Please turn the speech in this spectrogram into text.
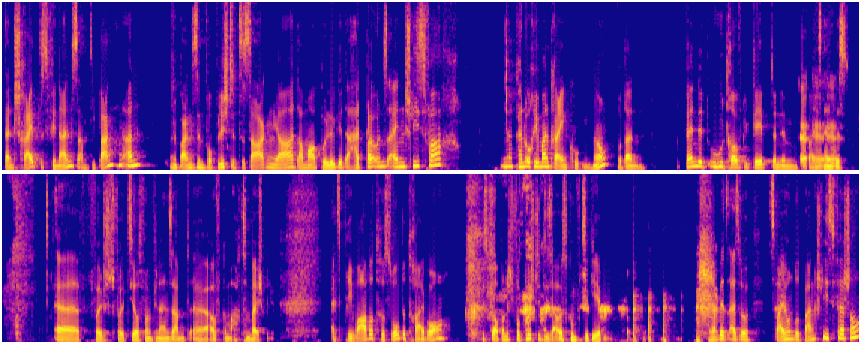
Dann schreibt das Finanzamt die Banken an. Die Banken sind verpflichtet zu sagen, ja, der Marco Lücke, der hat bei uns ein Schließfach. Und dann kann auch jemand reingucken. Ne? Wird dann gefändet, Uhu draufgeklebt und im Ja, Beisein ja, ja. äh, Voll- Vollziehers vom Finanzamt äh, aufgemacht, zum Beispiel. Als privater Tresorbetreiber bist du aber nicht verpflichtet, diese Auskunft zu geben. Ich habe jetzt also 200 Bankschließfächer,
